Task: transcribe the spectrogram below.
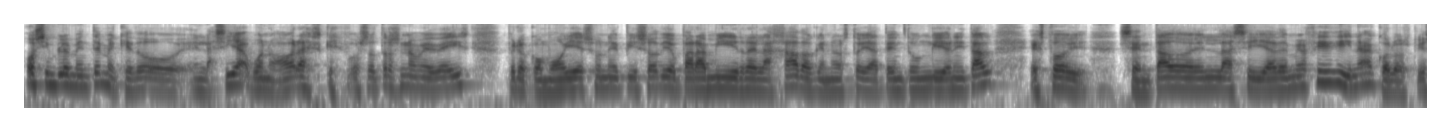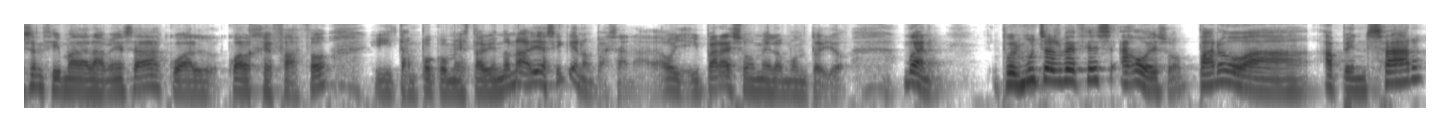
o simplemente me quedo en la silla. Bueno, ahora es que vosotros no me veis, pero como hoy es un episodio para mí relajado, que no estoy atento a un guion y tal, estoy sentado en la silla de mi oficina, con los pies encima de la mesa, cual, cual jefazo, y tampoco me está viendo nadie, así que no pasa nada. Oye, y para eso me lo monto yo. Bueno, pues muchas veces hago eso, paro a, a pensar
